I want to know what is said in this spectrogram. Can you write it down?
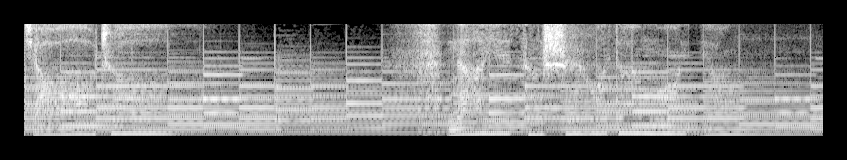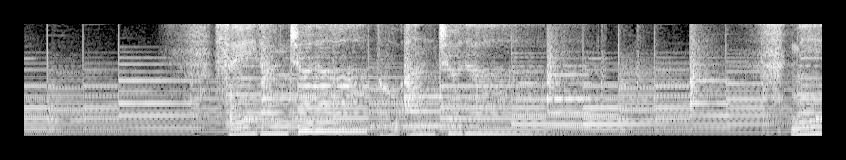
骄傲着。那也曾是我的模样，沸腾着的，不安着的，你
